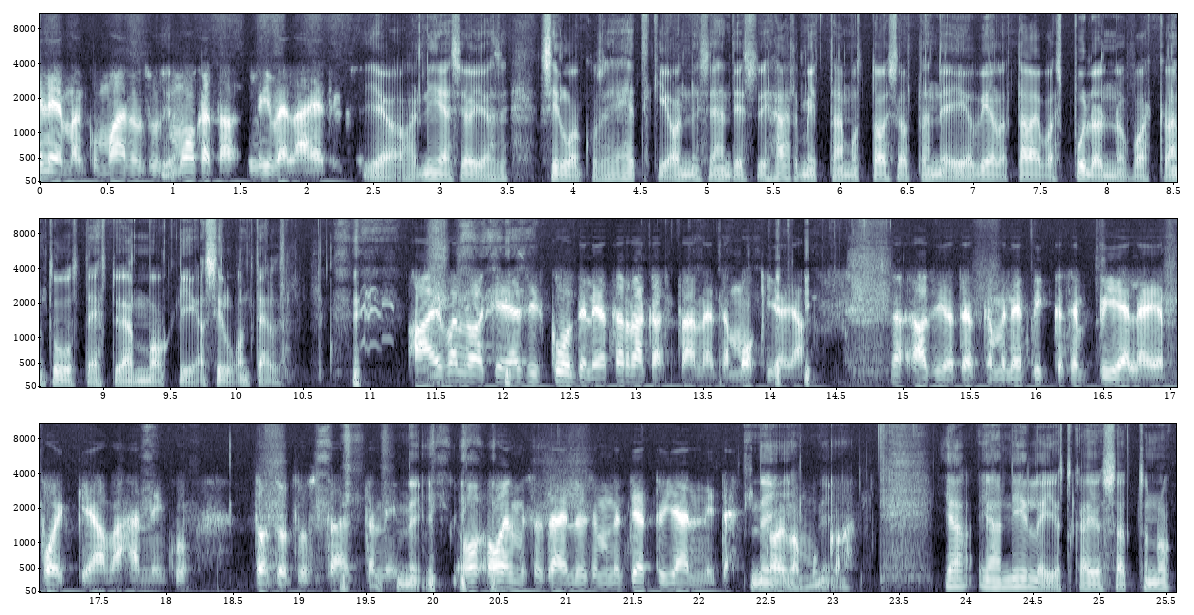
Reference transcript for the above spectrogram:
enemmän kuin mahdollisuus joo. mokata live-lähetyksessä. Joo, niin ja se on. Ja se, silloin kun se hetki on, niin sehän tietysti harmittaa, mutta toisaalta ne ei ole vielä taivas pudonnut, vaikka on tullut tehtyä mokia silloin tällä. Aivan oikein, ja siis kuuntelijat rakastaa näitä mokia ja asioita, jotka menee pikkasen pieleen ja poikkeaa vähän niin kuin totutusta, että niin niin. ohjelmissa säilyy semmoinen tietty jännite niin, toivon niin. mukaan. Niin. Ja, ja niille, jotka ei ole sattunut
